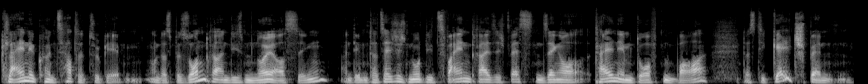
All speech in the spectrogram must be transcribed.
kleine Konzerte zu geben. Und das Besondere an diesem Neujahrssingen, an dem tatsächlich nur die 32 besten Sänger teilnehmen durften, war, dass die Geldspenden,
